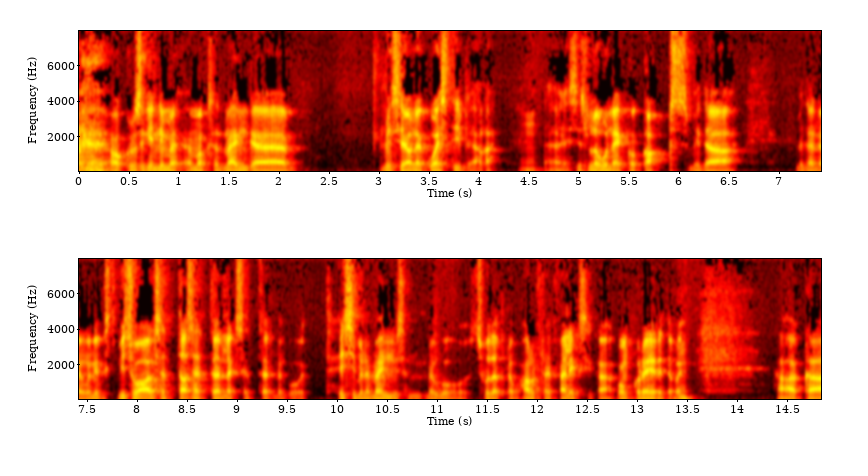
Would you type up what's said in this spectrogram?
Oculus'e kinni maksnud mäng, mis ei ole Questi peale. Mm., siis Lone Echo kaks, mida mida nagu niisugust visuaalset taset öeldakse, et nagu, et esimene mäng, mis on nagu, suudab nagu Half-Life Alyxiga konkureerida või mm. aga,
